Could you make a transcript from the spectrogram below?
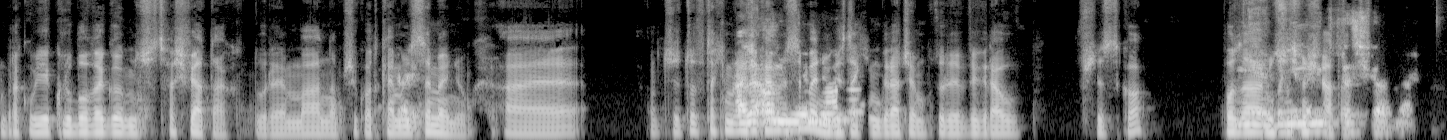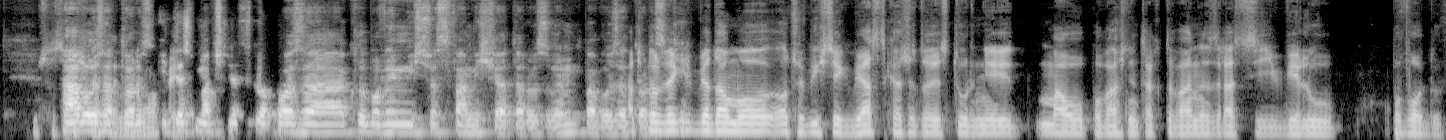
Brakuje klubowego Mistrzostwa Świata, które ma na przykład Kamil Tak. Semeniuk. E, czy to w takim razie Kamil Semeniuk ma- jest takim graczem, który wygrał wszystko? Poza nie, bo nie ma Mistrzostwem Świata. Mistrzostw Świata. Mistrzostwa Paweł Świata ma, Zatorski też ma wszystko poza klubowymi mistrzostwami świata, rozumiem? Paweł Zatorski. Aczkolwiek wiadomo, oczywiście gwiazdka, że to jest turniej mało poważnie traktowany z racji wielu powodów.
